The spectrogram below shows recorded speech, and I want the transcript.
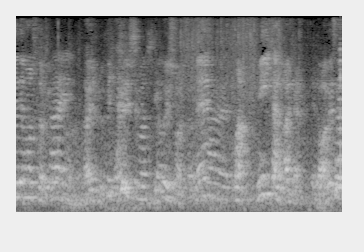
えてましたけど、はい大丈夫びっくりしましたびっくりしましたね。はいまあ、ミータンがあじゃん。えっと、安倍さん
